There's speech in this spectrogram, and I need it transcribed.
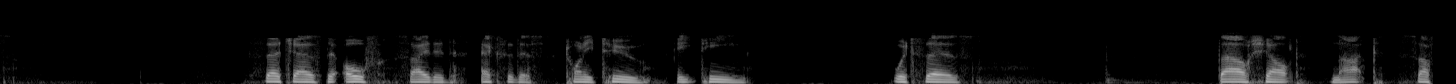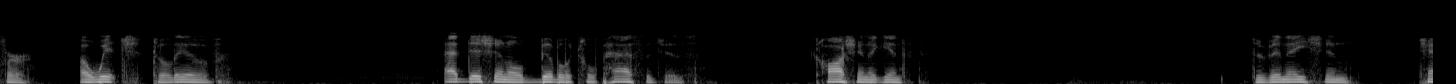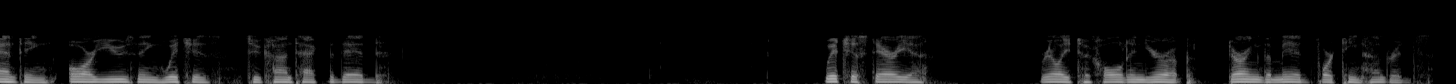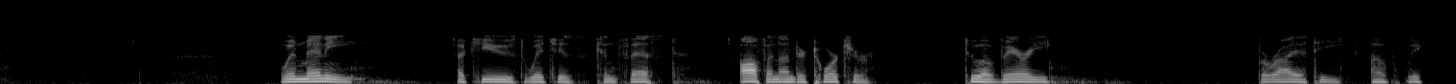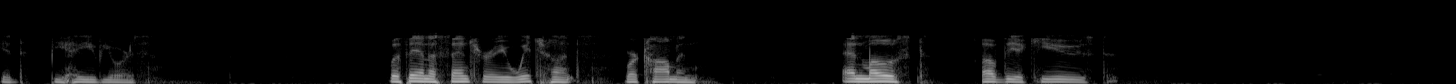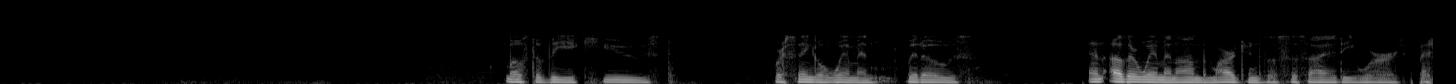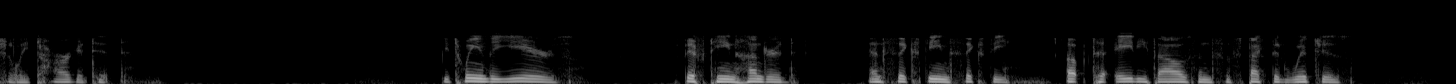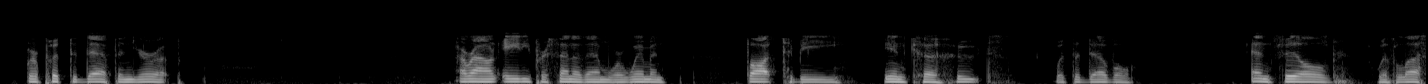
such as the oath cited Exodus 22:18, which says, "Thou shalt not suffer a witch to live." additional biblical passages caution against divination, chanting, or using witches to contact the dead. Witch hysteria really took hold in Europe during the mid 1400s. When many accused witches confessed, often under torture, to a very variety of wicked behaviors. Within a century, witch hunts were common, and most of the accused most of the accused were single women, widows, and other women on the margins of society were especially targeted. Between the years 1500 and 1660, up to 80,000 suspected witches were put to death in Europe. Around 80% of them were women thought to be in cahoots with the devil and filled with lust.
